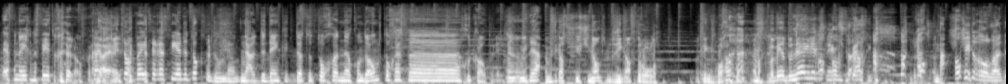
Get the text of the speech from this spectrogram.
eh, even 49 euro voor Kan je het- toch beter via de dokter doen dan? Nou, dan denk ik dat het toch een condoom toch even goedkoper is. Ja. Ja. Dan vind ik altijd gênant om dat ding af te rollen. Dan denk ik, wacht, wacht, wat ben je doen? Nee, dit is niks. Of Ik ben nog iets- Een- Op te rollen. De,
